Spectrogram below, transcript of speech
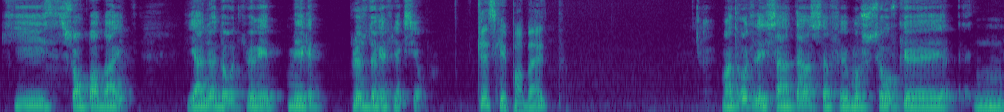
qui sont pas bêtes. Il y en a d'autres qui méritent plus de réflexion. Qu'est-ce qui est pas bête? Mais entre autres, les sentences, ça fait, moi, je trouve que mm,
